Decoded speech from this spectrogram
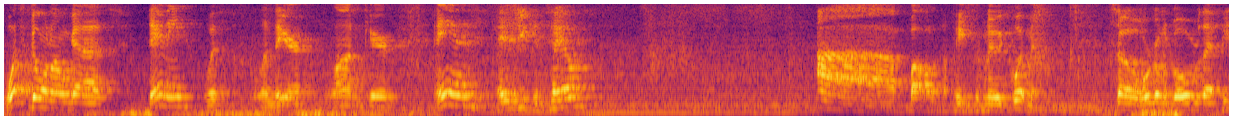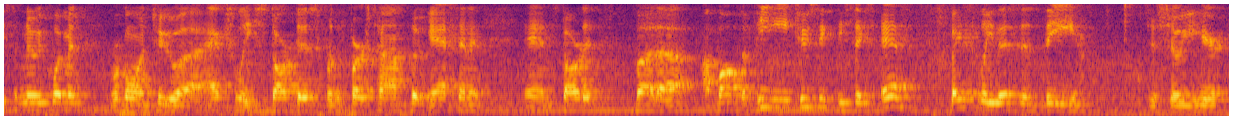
What's going on guys? Danny with Lanier Lawn Care and as you can tell I bought a piece of new equipment. So we're going to go over that piece of new equipment. We're going to uh, actually start this for the first time, put gas in it and start it. But uh, I bought the PE 266S. Basically this is the, just show you here,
